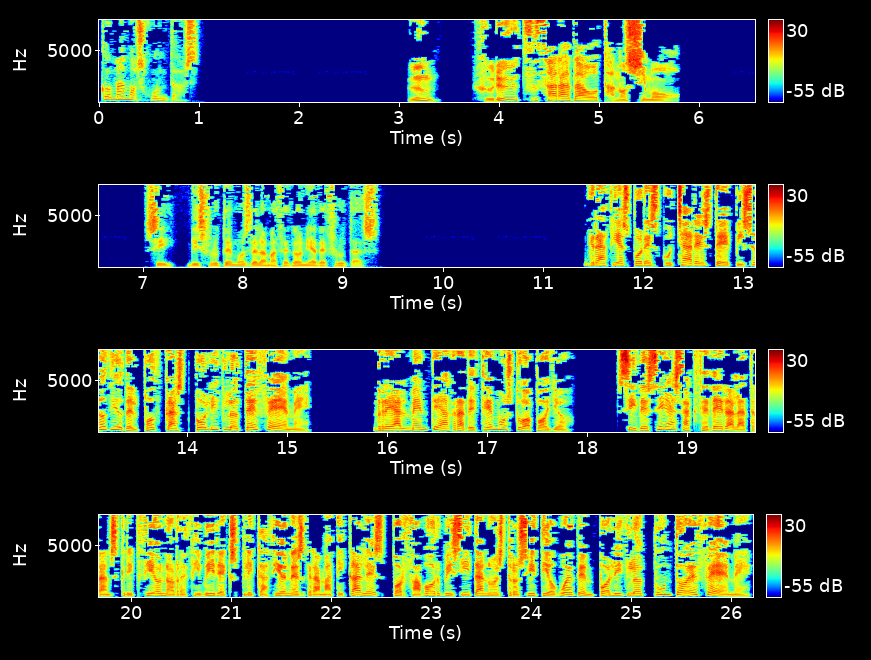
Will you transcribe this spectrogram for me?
Comamos juntos. う。うん、フルーツサラダを楽しもう。 Sí, disfrutemos de la Macedonia de frutas. Gracias por escuchar este episodio del podcast Polyglot FM. Realmente agradecemos tu apoyo. Si deseas acceder a la transcripción o recibir explicaciones gramaticales, por favor visita nuestro sitio web en polyglot.fm.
